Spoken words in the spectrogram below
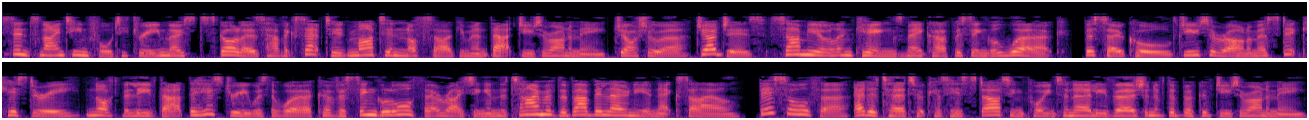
Since 1943 most scholars have accepted Martin Noth's argument that Deuteronomy, Joshua, Judges, Samuel and Kings make up a single work. The so-called Deuteronomistic history, Noth believed that the history was the work of a single author writing in the time of the Babylonian exile. This author, editor took as his starting point an early version of the Book of Deuteronomy,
